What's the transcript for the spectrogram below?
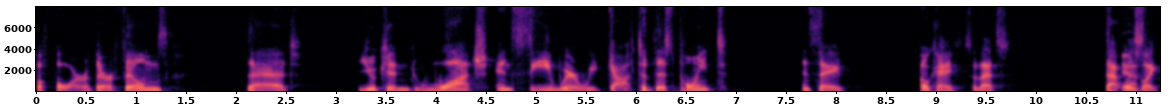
before. There are films that you can watch and see where we got to this point, and say, okay, so that's that Yeah. was like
